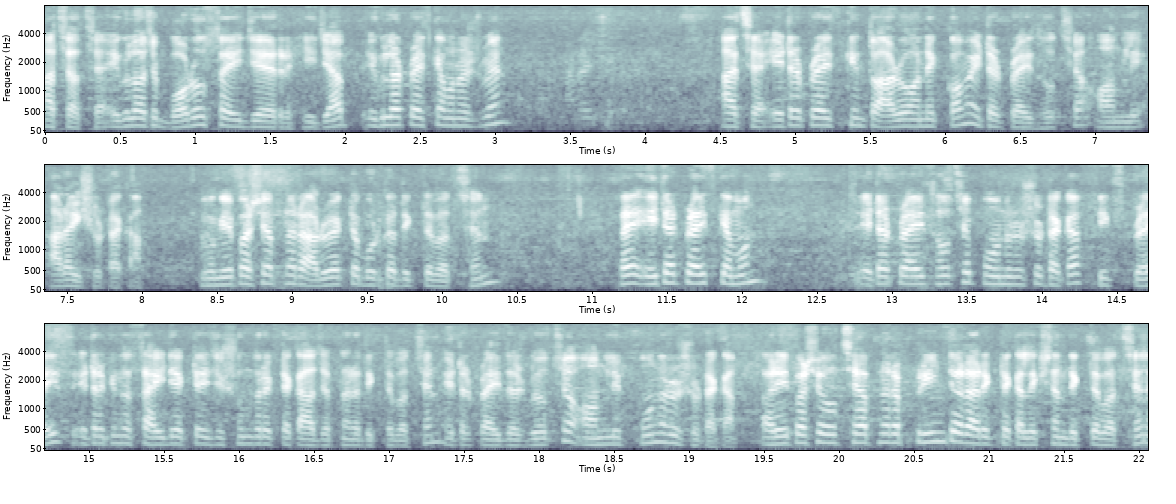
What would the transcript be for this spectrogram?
আচ্ছা আচ্ছা এগুলো হচ্ছে বড় সাইজের হিজাব। এগুলোর প্রাইস কেমন আসবে? আচ্ছা এটার প্রাইস কিন্তু আরও অনেক কম। এটার প্রাইস হচ্ছে অনলি আড়াইশো টাকা। এবং এর পাশে আপনারা আরও একটা বোরকা দেখতে পাচ্ছেন। ভাই এটার প্রাইস কেমন? এটার প্রাইস হচ্ছে পনেরোশো টাকা ফিক্সড প্রাইস এটার কিন্তু সাইডে একটা এই যে সুন্দর একটা কাজ আপনারা দেখতে পাচ্ছেন, এটার প্রাইস আসবে হচ্ছে অনলি পনেরোশো টাকা। আর এই পাশে হচ্ছে আপনারা প্রিন্টের আরেকটা কালেকশন দেখতে পাচ্ছেন,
